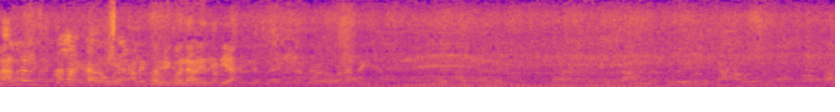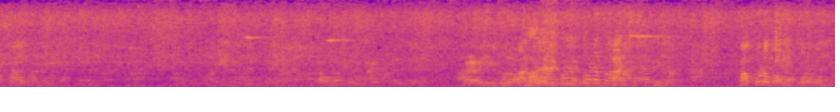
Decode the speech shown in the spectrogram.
நல்ல தம்பி கொஞ்ச நேரம் இருக்கியா மா கூட போமா கூட போமா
